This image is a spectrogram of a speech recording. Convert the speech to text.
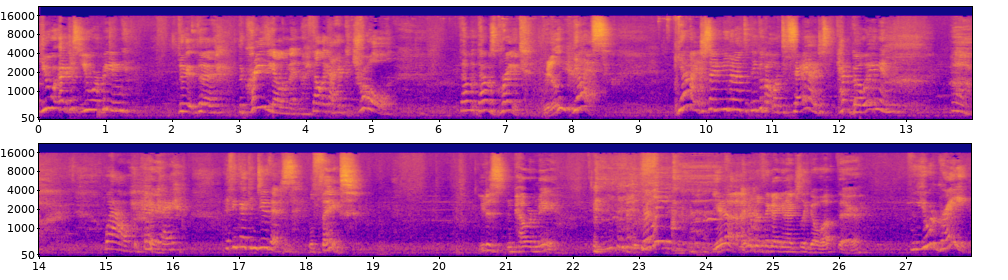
you, I just you were being the the the crazy element. I felt like I had control. That was, that was great. Really? Yes. Yeah, I just I didn't even have to think about what to say. I just kept going and. Oh, wow. okay. okay. I think I can do this. Well, thanks. You just empowered me. Really? Yeah, I never think I can actually go up there. You were great.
